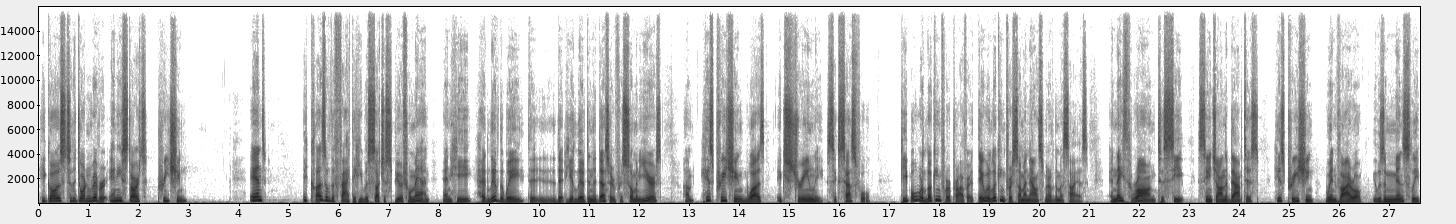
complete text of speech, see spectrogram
He goes to the Jordan River and he starts preaching. And because of the fact that he was such a spiritual man and he had lived the way that, he had lived in the desert for so many years, um, his preaching was extremely successful. People were looking for a prophet, they were looking for some announcement of the Messiah, and they thronged to see St. John the Baptist. His preaching went viral it was immensely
